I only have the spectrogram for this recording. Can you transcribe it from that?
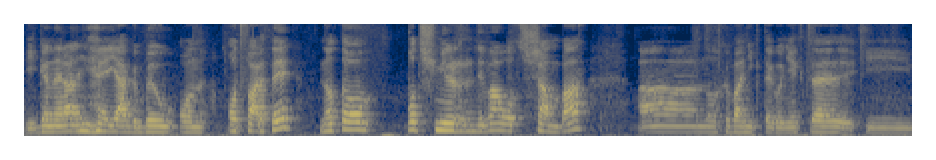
I generalnie jak był on otwarty, no to podśmierdywało z szamba, a no chyba nikt tego nie chce i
